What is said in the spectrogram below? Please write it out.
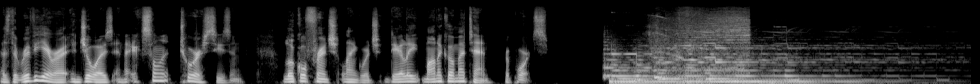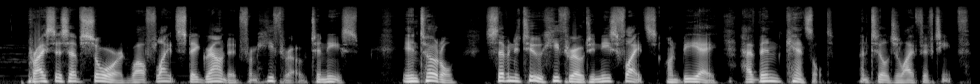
as the Riviera enjoys an excellent tourist season. Local French language daily Monaco Matin reports. Prices have soared while flights stay grounded from Heathrow to Nice. In total, 72 Heathrow to Nice flights on BA have been cancelled until July 15th.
